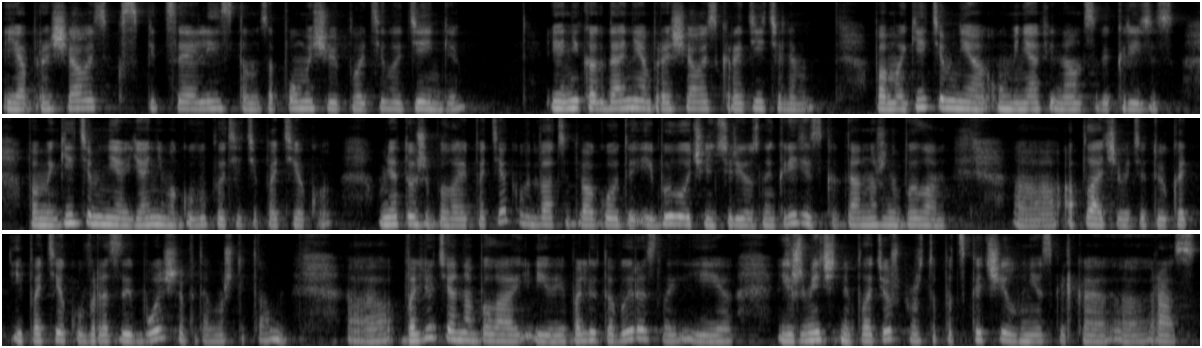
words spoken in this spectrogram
я обращалась к специалистам за помощью и платила деньги. Я никогда не обращалась к родителям. Помогите мне, у меня финансовый кризис. Помогите мне, я не могу выплатить ипотеку. У меня тоже была ипотека в 22 года, и был очень серьезный кризис, когда нужно было э, оплачивать эту ипотеку в разы больше, потому что там э, в валюте она была, и валюта выросла, и ежемесячный платеж просто подскочил в несколько э, раз.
